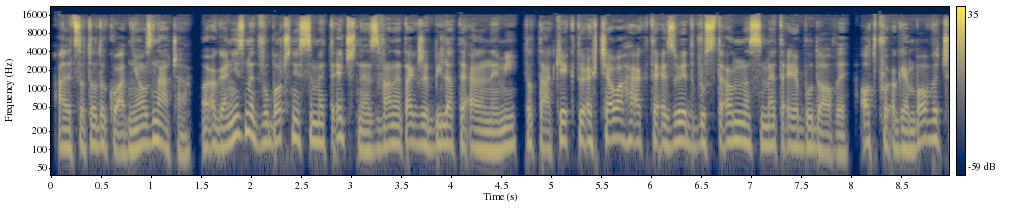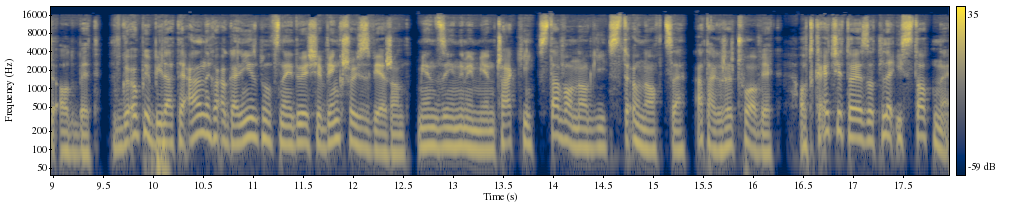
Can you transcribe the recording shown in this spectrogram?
Ale co to dokładnie oznacza? Organizmy dwubocznie symetryczne, zwane także bilateralnymi, to takie, których ciała charakteryzuje dwustronna symetria budowy, otwór gębowy czy odbyt. W grupie bilateralnych organizmów znajduje się większość zwierząt, m.in. mięczaki, stawonogi, strunowce, a także człowiek. Odkrycie to jest o tyle istotne,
